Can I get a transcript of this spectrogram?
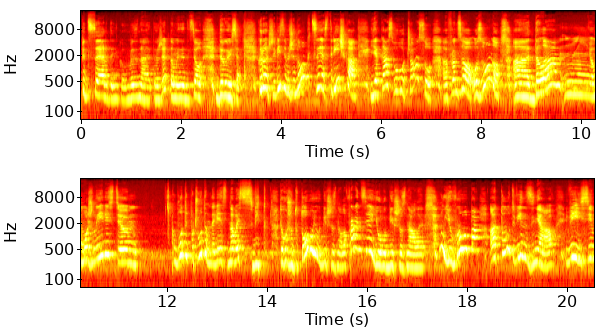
під серденьком, ви знаєте, вже хто мене до цього дивився. Коротше, вісім жінок це стрічка, яка свого часу е, Франсуа Озоно е, дала можливість. Бути почутим на весь на весь світ. Того що до того його більше знала Франція, його більше знали ну, Європа. А тут він зняв вісім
